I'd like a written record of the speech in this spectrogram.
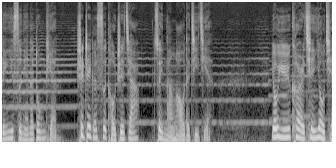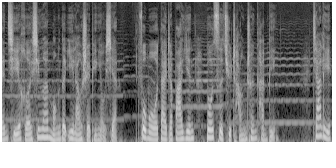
零一四年的冬天是这个四口之家最难熬的季节。由于科尔沁右前旗和兴安盟的医疗水平有限，父母带着巴音多次去长春看病，家里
